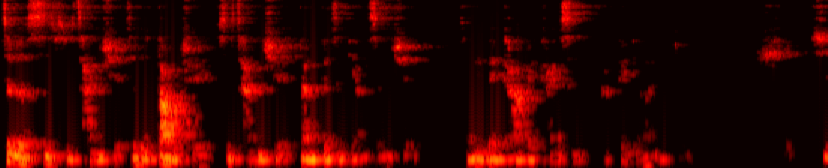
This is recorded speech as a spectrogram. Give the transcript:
这个是是禅学，这个道学是禅学，但更是养生学。从一杯咖啡开始，它可以聊很多。是，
